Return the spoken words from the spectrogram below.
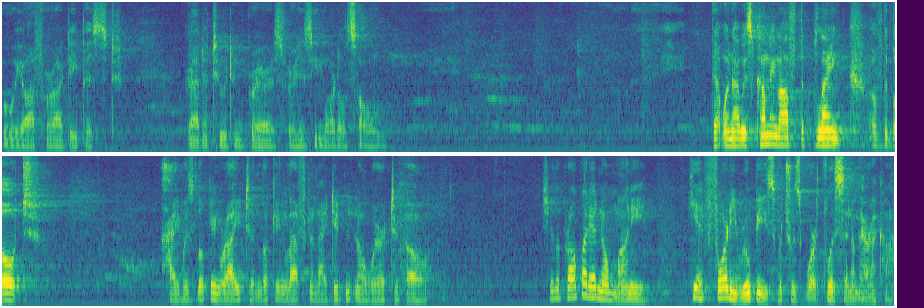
who we offer our deepest gratitude and prayers for his immortal soul. That when I was coming off the plank of the boat, I was looking right and looking left and I didn't know where to go. Srila Prabhupada had no money. He had 40 rupees, which was worthless in America,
